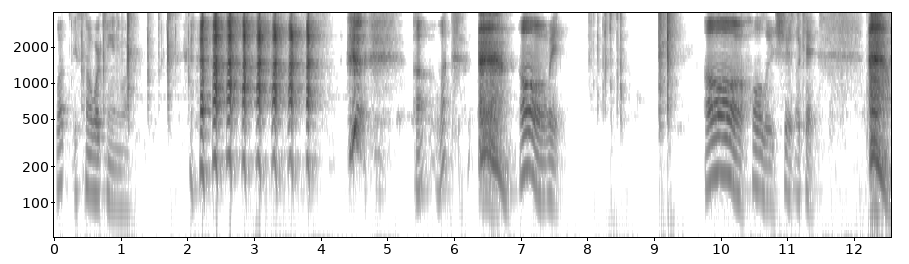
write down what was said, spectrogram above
What? It's not working anymore. uh, what? oh, wait. Oh, holy shit. Okay.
